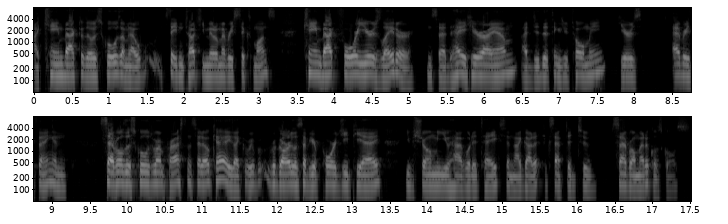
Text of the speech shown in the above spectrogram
I came back to those schools. I mean, I stayed in touch. You met them every six months. Came back four years later and said, "Hey, here I am. I did the things you told me. Here's everything." And several of the schools were impressed and said, "Okay, like re- regardless of your poor GPA, you've shown me you have what it takes." And I got accepted to several medical schools.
